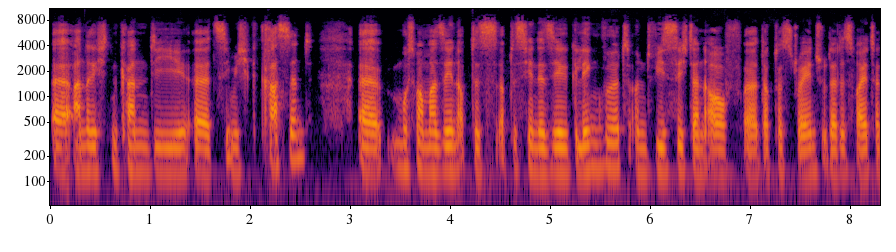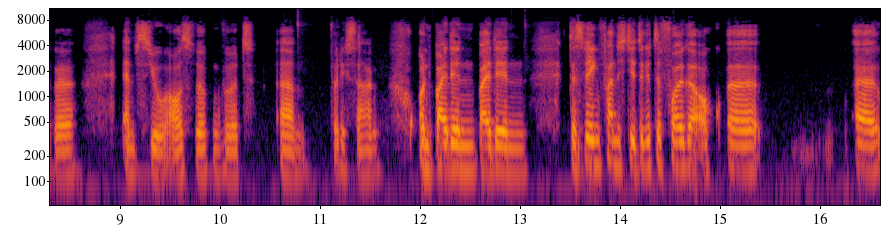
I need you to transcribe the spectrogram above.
äh, anrichten kann, die äh, ziemlich krass sind. Äh, muss man mal sehen, ob das, ob das hier in der Serie gelingen wird und wie es sich dann auf äh, Doctor Strange oder das weitere MCU auswirken wird. Ähm, würde ich sagen. Und bei den, bei den, deswegen fand ich die dritte Folge auch äh, äh,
